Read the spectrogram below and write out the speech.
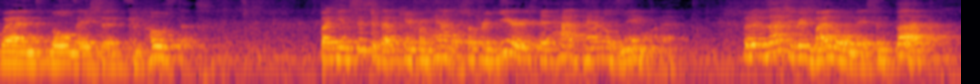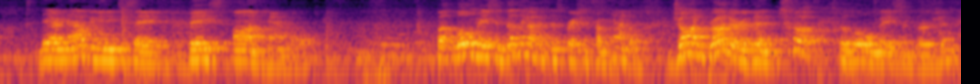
when Lowell Mason composed this. But he insisted that it came from Handel. So for years, it had Handel's name on it. But it was actually written by Lowell Mason, but they are now beginning to say based on Handel. But Lowell Mason doesn't got his inspiration from Handel. John Rutter then took the Lowell Mason version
